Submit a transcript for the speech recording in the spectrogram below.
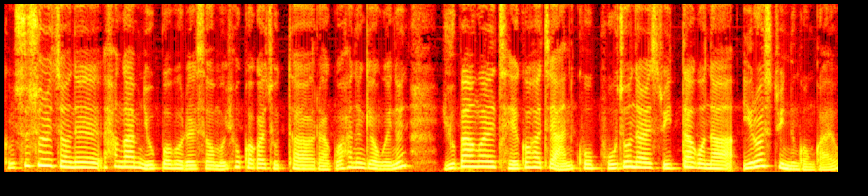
그럼 수술 전에 항암 요법을 해서 뭐 효과가 좋다라고 하는 경우에는 유방을 제거하지 않고 보존할 수 있다거나 이럴 수도 있는 건가요?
